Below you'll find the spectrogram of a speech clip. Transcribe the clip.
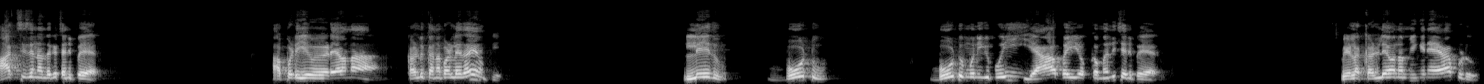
ఆక్సిజన్ అందక చనిపోయారు. అప్పుడు ఏమైనా కళ్ళు కనపడలేదా ఏమిటి లేదు. బోటు బోటు మునిగిపోయి యాభై ఒక్క మంది చనిపోయారు. వీళ్ళ కళ్ళు ఏమైనా మింగినాయా అప్పుడు?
